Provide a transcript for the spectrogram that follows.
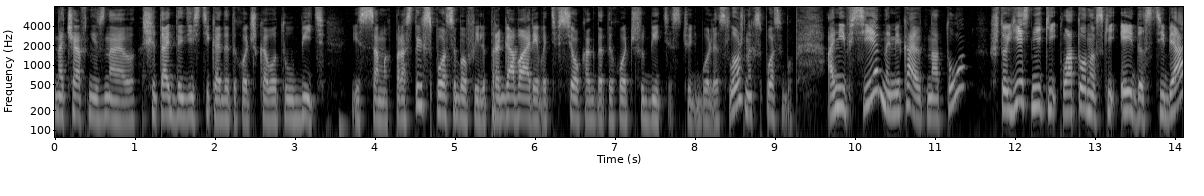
начав, не знаю, считать до 10, когда ты хочешь кого-то убить из самых простых способов, или проговаривать все, когда ты хочешь убить из чуть более сложных способов, они все намекают на то, что есть некий платоновский эйдос тебя,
